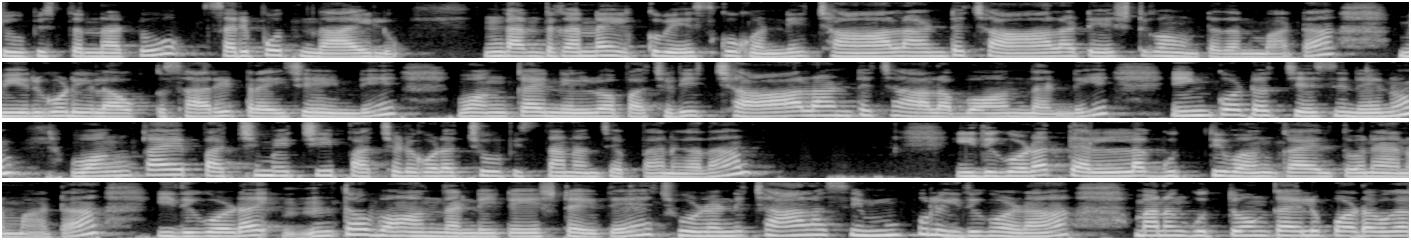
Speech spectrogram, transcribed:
చూపిస్తున్నట్టు సరిపోతుంది ఆయిల్. ఇంకా అంతకన్నా ఎక్కువ వేసుకోకండి. చాలా అంటే చాలా టేస్ట్గా ఉంటుంది మీరు కూడా ఇలా ఒక్కసారి ట్రై చేయండి. వంకాయ నిల్వ పచ్చడి చాలా అంటే చాలా బాగుందండి. ఇంకోటి వచ్చేసి నేను వంకాయ పచ్చిమిర్చి పచ్చడి కూడా చూపిస్తానని చెప్పాను కదా. ఇది కూడా తెల్ల గుత్తి వంకాయలతోనే అనమాట ఇది కూడా ఎంతో బాగుందండి టేస్ట్ అయితే. చూడండి చాలా సింపుల్ ఇది కూడా. మనం గుత్తి వంకాయలు పొడవుగా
